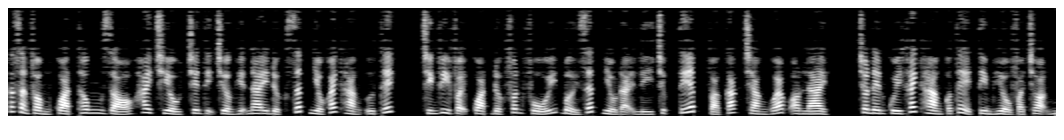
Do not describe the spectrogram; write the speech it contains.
Các sản phẩm quạt thông gió hai chiều trên thị trường hiện nay được rất nhiều khách hàng ưa thích, chính vì vậy quạt được phân phối bởi rất nhiều đại lý trực tiếp và các trang web online, cho nên quý khách hàng có thể tìm hiểu và chọn mua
